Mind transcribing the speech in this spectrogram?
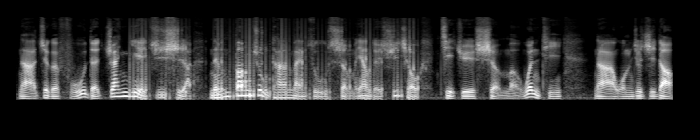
那这个服务的专业知识啊，能帮助他满足什么样的需求，解决什么问题。那我们就知道，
